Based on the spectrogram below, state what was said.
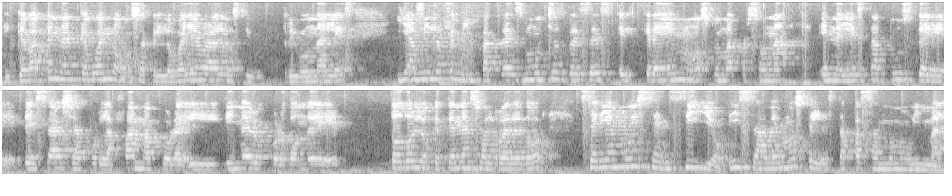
y que va a tener que, bueno, o sea, que lo va a llevar a los tribunales. Y a mí lo que me impacta es muchas veces eh, creemos que una persona en el estatus de, de Sasha, por la fama, por el dinero, por donde todo lo que tiene a su alrededor, sería muy sencillo y sabemos que le está pasando muy mal.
